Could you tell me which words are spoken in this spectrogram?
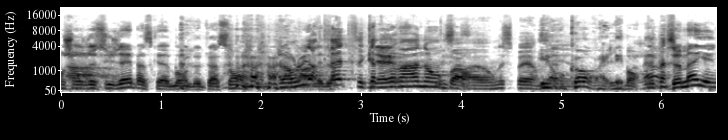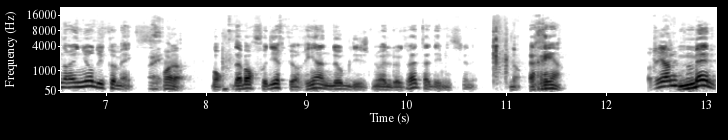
On change de sujet parce que, bon, de toute façon. on- Alors lui, la retraite, c'est 81 ans, quoi, euh, on espère. Et mais- encore, elle est Bon, pas là. demain, il y a une réunion du COMEX. Voilà. Bon, d'abord, il faut dire que rien n'oblige Noël Le Graët à démissionner. Non. Rien. Rien de Même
